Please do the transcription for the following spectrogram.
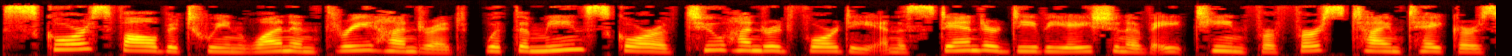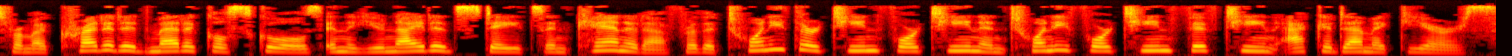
Scores fall between 1 and 300, with the mean score of 240 and a standard deviation of 18 for first-time takers from accredited medical schools in the United States and Canada for the 2013-14 and 2014-15 academic years.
